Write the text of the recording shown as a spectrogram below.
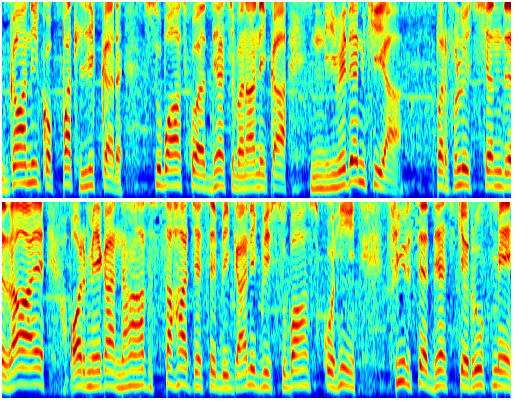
गांधी को पत्र लिखकर सुभाष को अध्यक्ष बनाने का निवेदन किया। प्रफुल्ल चंद्र राय और मेघानाथ शाह जैसे वैज्ञानिक भी सुभाष को ही फिर से अध्यक्ष के रूप में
